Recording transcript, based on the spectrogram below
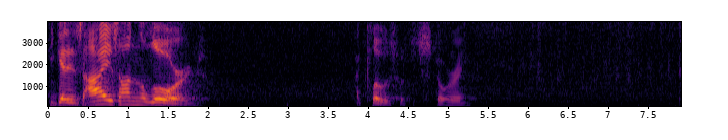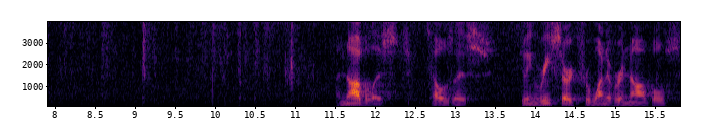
to get his eyes on the Lord. I close with a story. A novelist tells us, doing research for one of her novels.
